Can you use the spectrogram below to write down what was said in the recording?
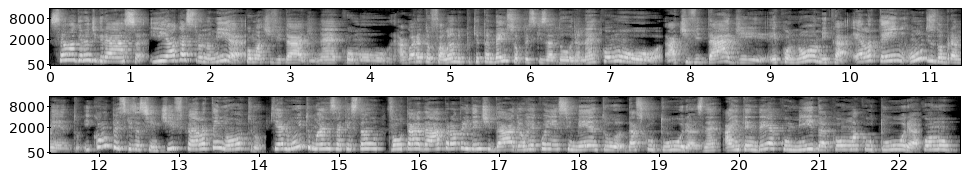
são a grande graça. E a gastronomia como atividade, né, como agora eu tô falando porque também sou pesquisadora, né? Como atividade econômica, ela tem um desdobramento. E como pesquisa científica, ela tem outro, que é muito mais essa questão voltada à própria identidade, ao reconhecimento das culturas, né? A entender a comida como uma cultura, como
